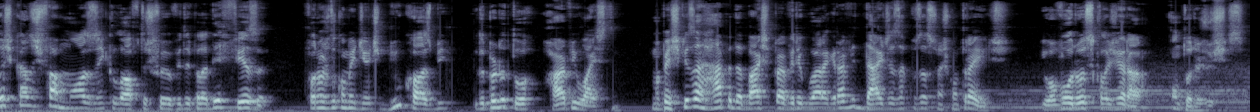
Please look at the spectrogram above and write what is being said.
Dois casos famosos em que Loftus foi ouvido pela defesa foram os do comediante Bill Cosby e do produtor Harvey Weinstein. Uma pesquisa rápida basta para averiguar a gravidade das acusações contra eles e o alvoroço que elas geraram, com toda a justiça.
